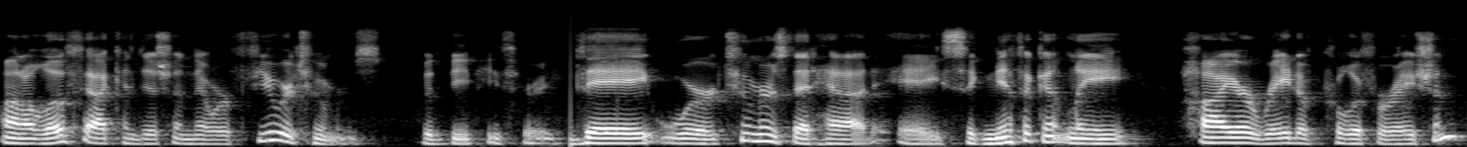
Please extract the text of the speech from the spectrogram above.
on a low fat condition there were fewer tumors with BP3, they were tumors that had a significantly higher rate of proliferation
